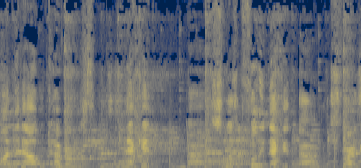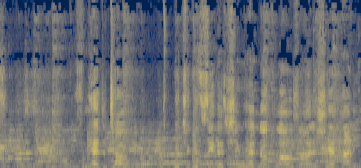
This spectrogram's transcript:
on the album cover was a naked. Uh, she wasn't fully naked um, as far as from head to toe. But you could see that she had no clothes on and she had honey.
